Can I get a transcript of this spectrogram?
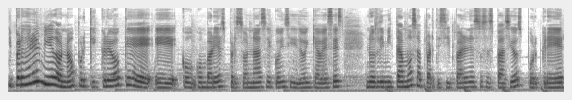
Y perder el miedo, ¿no? Porque creo que eh, con, con, varias personas he coincidido en que a veces nos limitamos a participar en esos espacios por creer,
